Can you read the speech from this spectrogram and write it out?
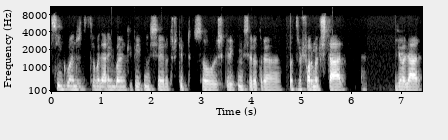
cinco anos de trabalhar em banca, queria conhecer outro tipo de pessoas, queria conhecer outra, outra forma de estar e olhar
